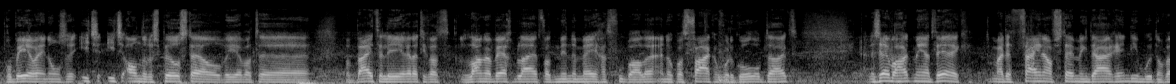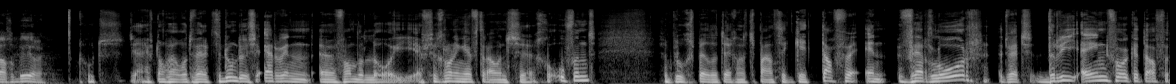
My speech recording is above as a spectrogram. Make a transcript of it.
proberen we in onze iets, iets andere speelstijl weer wat, uh, wat bij te leren. Dat hij wat langer weg blijft, wat minder mee gaat voetballen. En ook wat vaker voor de goal opduikt. Daar zijn we hard mee aan het werk. Maar de fijne afstemming daarin, die moet nog wel gebeuren. Goed, hij heeft nog wel wat werk te doen. Dus Erwin uh, van der Looy. FC Groningen heeft trouwens uh, geoefend. Zijn ploeg speelde tegen het Spaanse Getafe en verloor. Het werd 3-1 voor Getafe.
